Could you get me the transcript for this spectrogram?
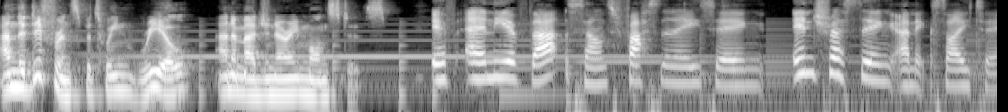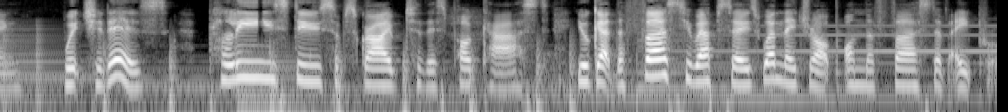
and the difference between real and imaginary monsters. If any of that sounds fascinating, interesting, and exciting, which it is, please do subscribe to this podcast. You'll get the first two episodes when they drop on the 1st of April.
